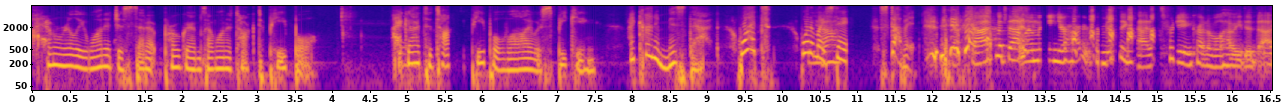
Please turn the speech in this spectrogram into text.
I don't really want to just set up programs. I want to talk to people. I got to talk to people while I was speaking. I kind of missed that. What? What am I saying? Stop it. God put that lonely in your heart for missing that. It's pretty incredible how he did that.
